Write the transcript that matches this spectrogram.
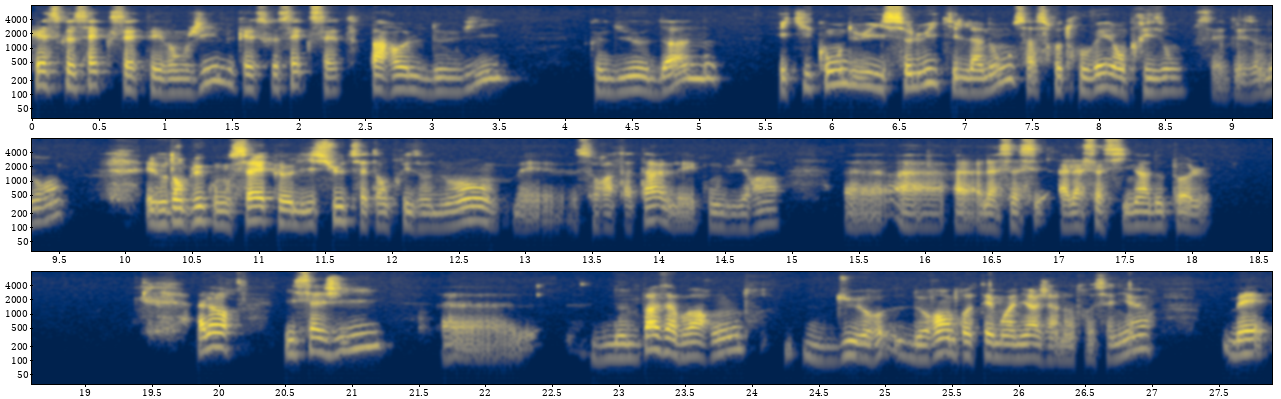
Qu'est-ce que c'est que cet évangile? Qu'est-ce que c'est que cette parole de vie que Dieu donne? Et qui conduit celui qui l'annonce à se retrouver en prison. C'est déshonorant. Et d'autant plus qu'on sait que l'issue de cet emprisonnement sera fatale et conduira euh, à, l'assassinat de Paul. Alors, il s'agit euh, de ne pas avoir honte de rendre témoignage à notre Seigneur, mais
